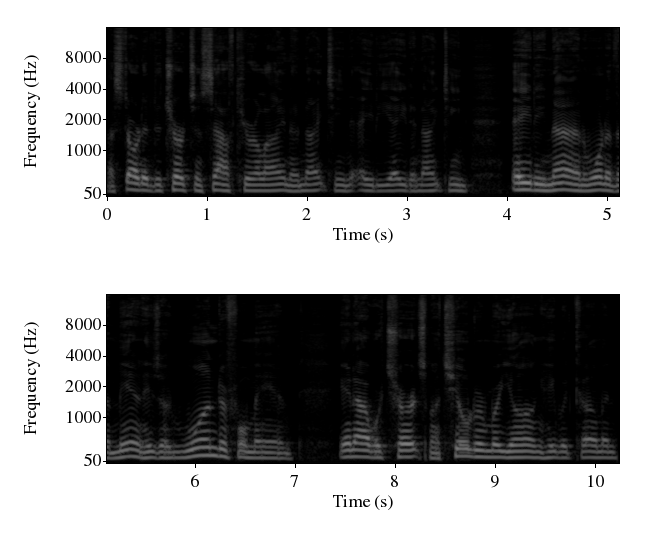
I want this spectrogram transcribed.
I started the church in South Carolina in 1988 and 1989. One of the men, he's a wonderful man in our church. My children were young. He would come and,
